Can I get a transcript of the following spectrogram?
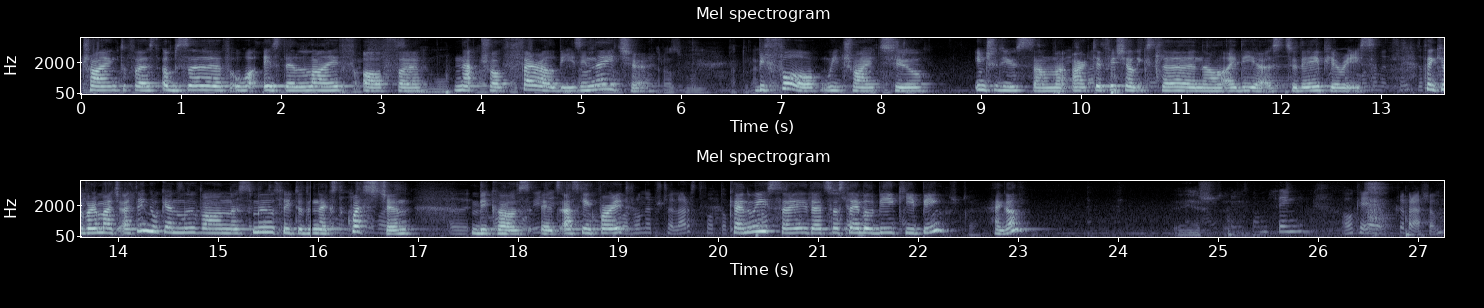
trying to first observe what is the life of uh, natural feral bees in nature before we try to introduce some artificial external ideas to the apiaries. Thank you very much. I think we can move on smoothly to the next question because it's asking for it. Can we say that sustainable beekeeping... Hang on. Something. Okej, przepraszam.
